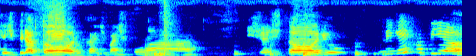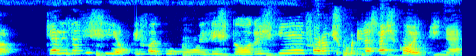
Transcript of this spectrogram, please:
respiratório, cardiovascular, digestório. Ninguém sabia que eles existiam. E foi com os estudos que foram descobrindo essas coisas, né?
